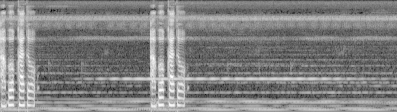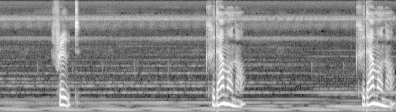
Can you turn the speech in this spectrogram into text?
アボカド。アボカド。Fruit 果物果物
